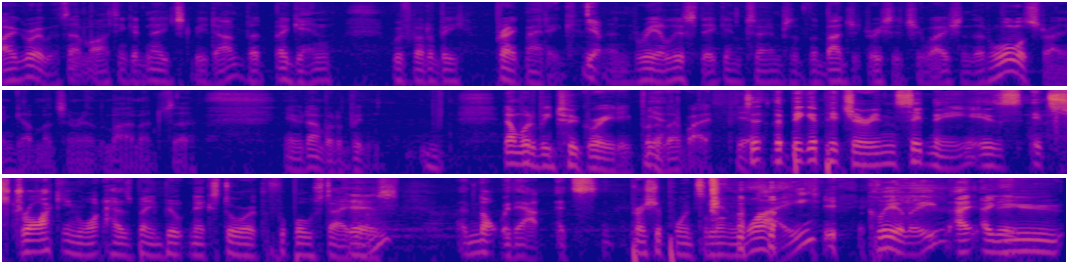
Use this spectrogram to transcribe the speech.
I agree with them. I think it needs to be done, but again, we've got to be pragmatic Yep. and realistic in terms of the budgetary situation that all Australian governments are in at the moment. So, you know, we don't want to be don't want to be too greedy. Put it that way. Yeah. So the bigger picture in Sydney is it's striking what has been built next door at the football stadium. Yes. And not without its pressure points along the way. Clearly, are, are you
